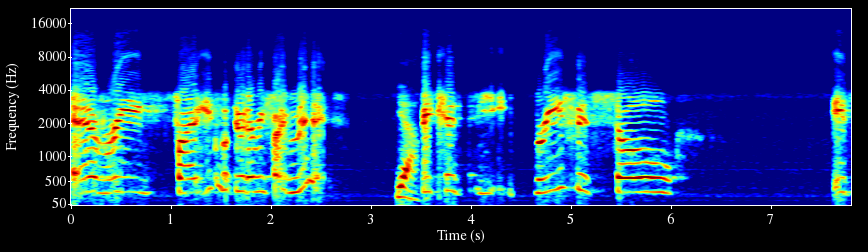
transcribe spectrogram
every five, you can go through it every five minutes Yeah. because grief is so. It's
